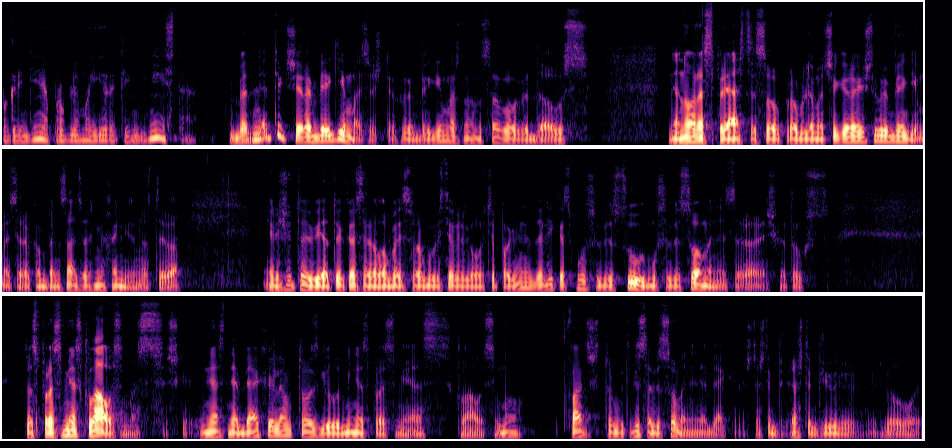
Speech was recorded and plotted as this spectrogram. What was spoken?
pagrindinė problema yra tinginystė. Bet ne tik čia yra bėgimas, iš tikrųjų, bėgimas nuo savo vidaus, nenoras spręsti savo problemą. Čia gerai iš tikrųjų bėgimas, yra kompensacijos mechanizmas. Tai va. ir šitoje vietoje, kas yra labai svarbu, vis tiek aš galvoju, čia pagrindinis dalykas mūsų visų, mūsų visuomenės yra, reiškia, toks tas prasmės klausimas. Nes nebekeliam tos giluminės prasmės klausimų. Faktiškai turbūt visą visuomenę nebekelia. Aš taip, aš taip žiūriu ir galvoju.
